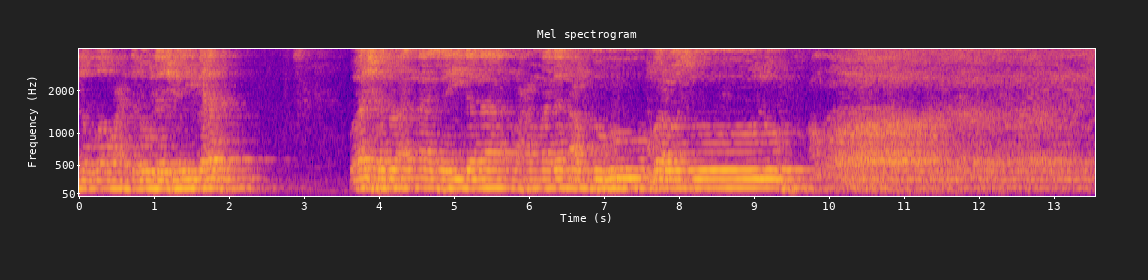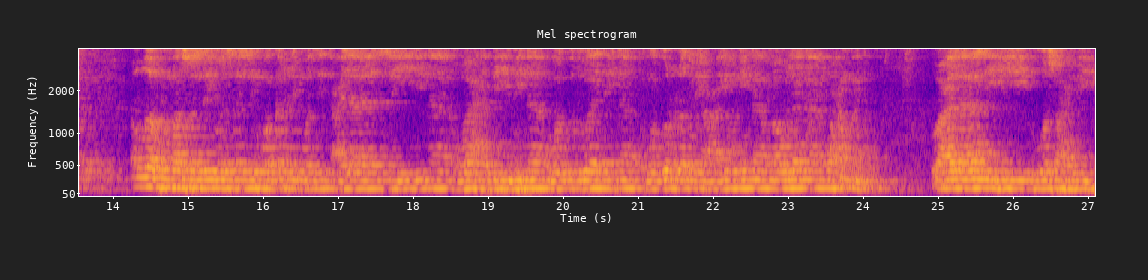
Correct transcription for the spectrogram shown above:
إلا الله وحده لا شريك له. وأشهد أن سيدنا محمدا عبده ورسوله. اللهم صل وسلم وكرم وزد على سيدنا وحبيبنا وقدواتنا وقرة أعيننا مولانا محمد وعلى آله وصحبه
